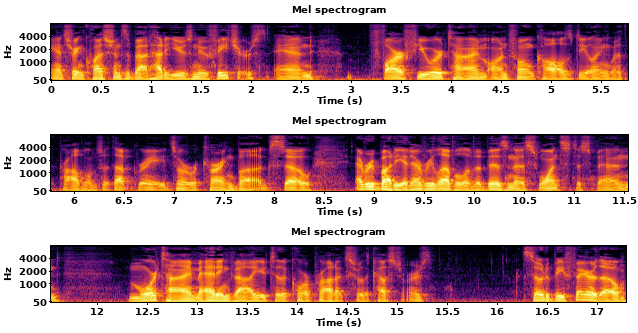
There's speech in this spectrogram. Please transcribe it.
answering questions about how to use new features. And far fewer time on phone calls dealing with problems with upgrades or recurring bugs. So everybody at every level of a business wants to spend more time adding value to the core products for the customers. So to be fair though,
